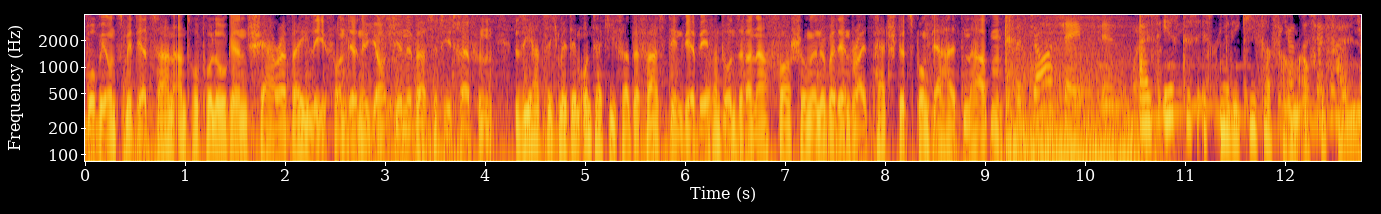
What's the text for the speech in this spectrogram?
wo wir uns mit der Zahnanthropologin Shara Bailey von der New York University treffen. Sie hat sich mit dem Unterkiefer befasst, den wir während unserer Nachforschungen über den Wright Patch Stützpunkt erhalten haben. Als erstes ist mir die Kieferform aufgefallen,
